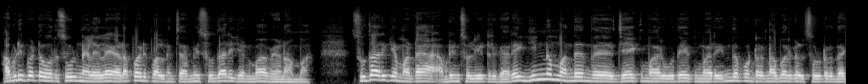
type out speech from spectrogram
அப்படிப்பட்ட ஒரு சூழ்நிலையில் எடப்பாடி பழனிசாமி சுதாரிக்கணுமா வேணாமா? சுதாரிக்க மாட்டேன் அப்படின்னு சொல்லிட்டு இருக்காரு. இன்னும் வந்து இந்த ஜெயக்குமார் உதயகுமார் இந்த போன்ற நபர்கள் சொல்கிறத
